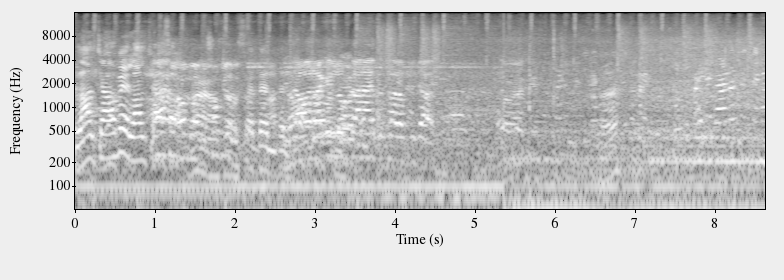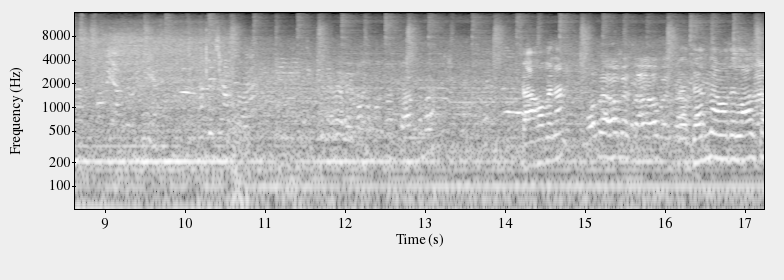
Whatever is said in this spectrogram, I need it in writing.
লাল চা হবে? লাল চা? দেন দেন। হ্যাঁ। চা হবে না? হবে হবে চা হবে দেন না আমাদের লাল চা।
